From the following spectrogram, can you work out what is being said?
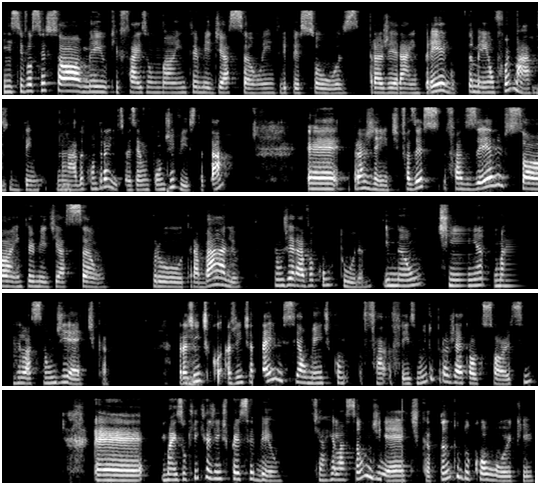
E se você só meio que faz uma intermediação entre pessoas para gerar emprego, também é um formato, não tem nada contra isso, mas é um ponto de vista, tá? É, para gente, fazer, fazer só a intermediação para o trabalho não gerava cultura e não tinha uma relação de ética. Para a hum. gente, a gente até inicialmente fez muito projeto outsourcing, é, mas o que, que a gente percebeu? Que a relação de ética, tanto do coworker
